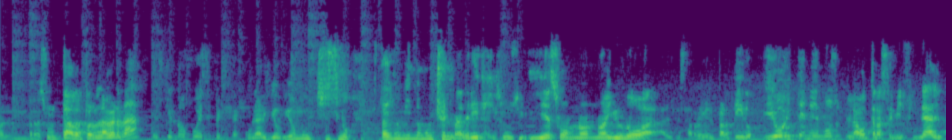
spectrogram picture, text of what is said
el resultado. Pero la verdad es que no fue espectacular. Llovió muchísimo. Está lloviendo mucho en Madrid, Jesús, y eso no, no ayudó al desarrollo del partido. Y hoy tenemos la otra semifinal,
